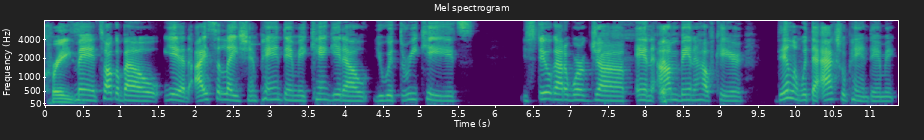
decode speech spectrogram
Crazy, Man, talk about yeah, the isolation, pandemic, can't get out. You with three kids, you still got a work job, and I'm being in healthcare, dealing with the actual pandemic.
